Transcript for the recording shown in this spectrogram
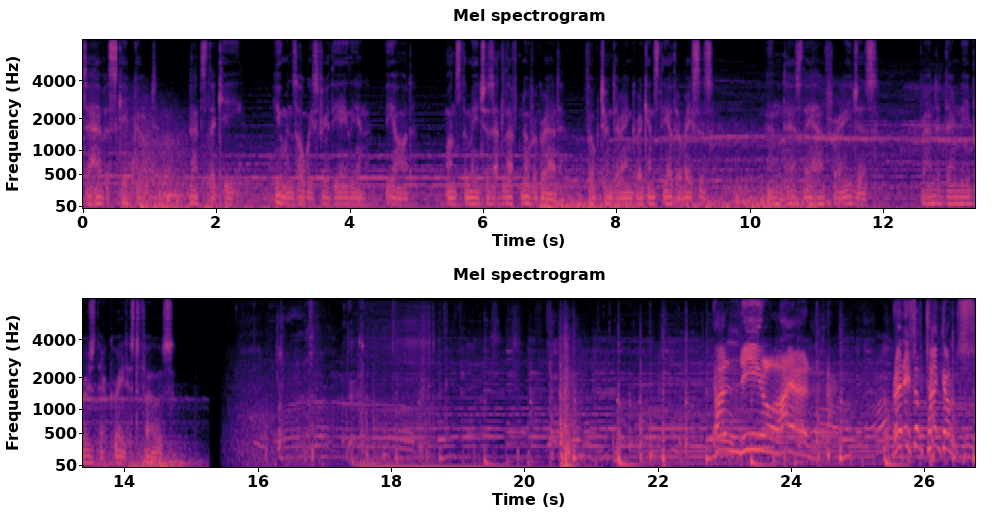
To have a scapegoat, that's the key. Humans always fear the alien, the odd. Once the mages had left Novigrad, folk turned their anger against the other races. And as they have for ages, branded their neighbors their greatest foes. Dandelion! Ready some tankards!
